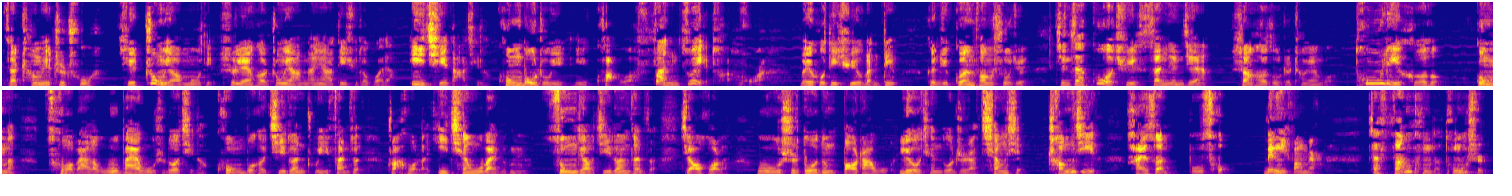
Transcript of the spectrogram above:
在成立之初啊。其重要目的是联合中亚、南亚地区的国家一起打击呢恐怖主义与跨国犯罪团伙，维护地区稳定。根据官方数据，仅在过去三年间，上合组织成员国通力合作，共呢挫败了五百五十多起的恐怖和极端主义犯罪，抓获了一千五百多名宗教极端分子，缴获了五十多吨爆炸物、六千多支啊枪械，成绩还算不错。另一方面，在反恐的同时，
